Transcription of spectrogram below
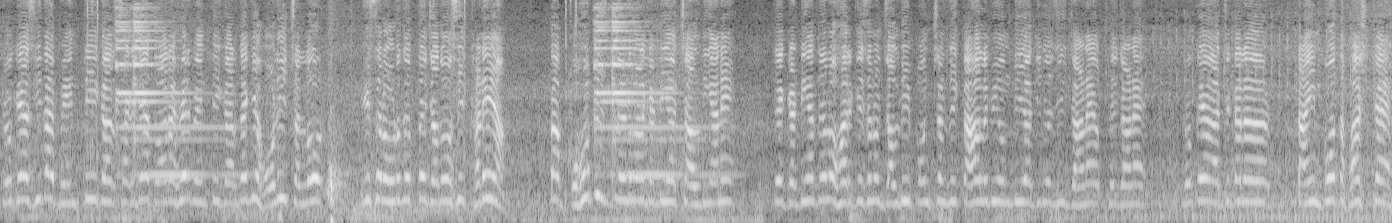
ਕਿਉਂਕਿ ਅਸੀਂ ਤਾਂ ਬੇਨਤੀ ਕਰ ਸਕਦੇ ਹਾਂ, ਦੁਬਾਰਾ ਫਿਰ ਬੇਨਤੀ ਕਰਦੇ ਹਾਂ ਕਿ ਹੌਲੀ ਚੱਲੋ। ਇਸ ਰੋਡ ਦੇ ਉੱਤੇ ਜਦੋਂ ਅਸੀਂ ਖੜੇ ਹਾਂ, ਤਾਂ ਬਹੁਤ ਹੀ ਸਪੀਡ ਨਾਲ ਗੱਡੀਆਂ ਚੱਲਦੀਆਂ ਨੇ। ਤੇ ਗੱਡੀਆਂ ਚਲੋ ਹਰ ਕਿਸੇ ਨੂੰ ਜਲਦੀ ਪਹੁੰਚਣ ਦੀ ਕਾਹਲ ਵੀ ਹੁੰਦੀ ਆ ਕਿ ਅਸੀਂ ਜਾਣਾ ਉੱਥੇ ਜਾਣਾ ਕਿਉਂਕਿ ਅੱਜ ਕੱਲ ਟਾਈਮ ਬਹੁਤ ਫਸਟ ਹੈ।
